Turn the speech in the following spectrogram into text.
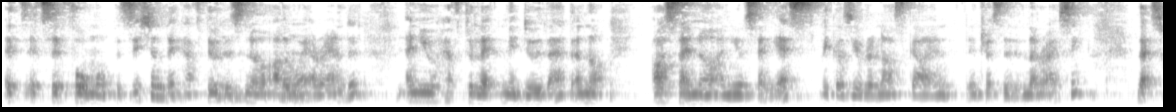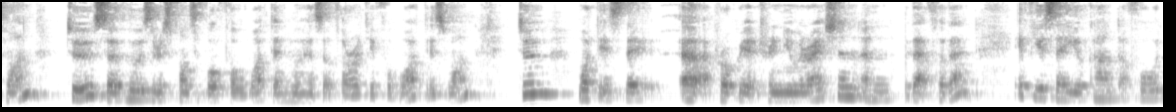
It's it's a formal position. They have to. There's no other mm-hmm. way around it, and you have to let me do that and not. I say no and you say yes because you're a nice guy and interested in the racing. That's one. Two, so who is responsible for what and who has authority for what is one. Two, what is the uh, appropriate remuneration and that for that. If you say you can't afford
